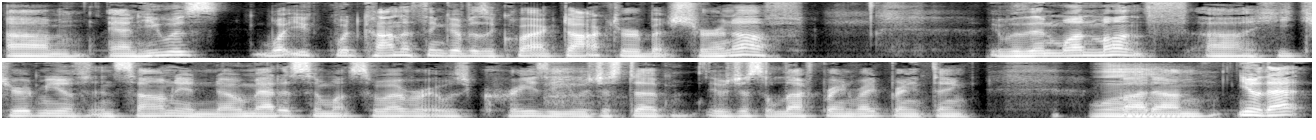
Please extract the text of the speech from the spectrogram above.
Um, and he was what you would kind of think of as a quack doctor, but sure enough, within one month, uh, he cured me of insomnia, no medicine whatsoever. It was crazy. It was just a, it was just a left brain, right brain thing. Whoa. But, um, you know, that,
